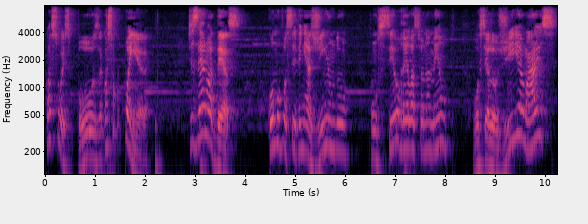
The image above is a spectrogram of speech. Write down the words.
com a sua esposa, com a sua companheira. De 0 a 10, como você vem agindo com o seu relacionamento? Você elogia mais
